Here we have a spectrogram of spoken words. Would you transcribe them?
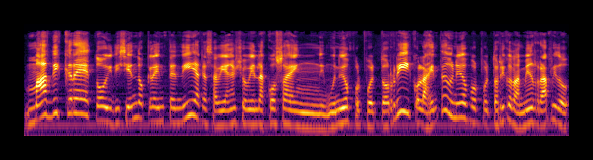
más discreto y diciendo que le entendía que se habían hecho bien las cosas en Unidos por Puerto Rico. La gente de Unidos por Puerto Rico también rápido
